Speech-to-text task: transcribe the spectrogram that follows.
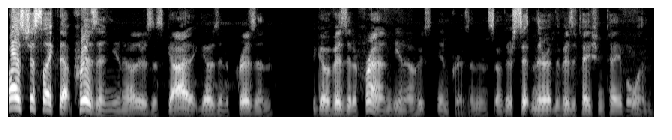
Well, it's just like that prison, you know. There's this guy that goes into prison to go visit a friend, you know, who's in prison, and so they're sitting there at the visitation table, and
